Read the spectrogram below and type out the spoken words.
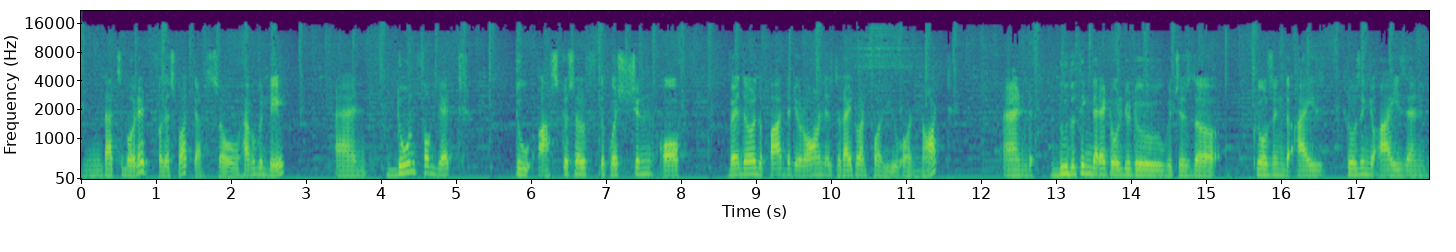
And that's about it for this podcast. So, have a good day and don't forget to ask yourself the question of whether the path that you're on is the right one for you or not and do the thing that i told you to which is the closing the eyes closing your eyes and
